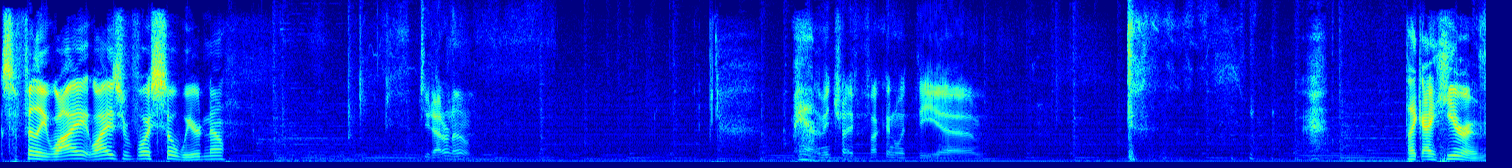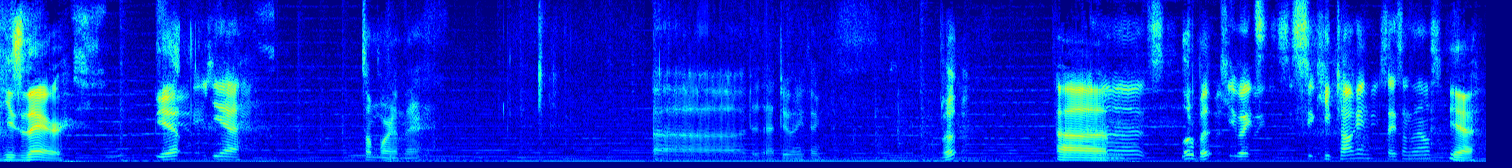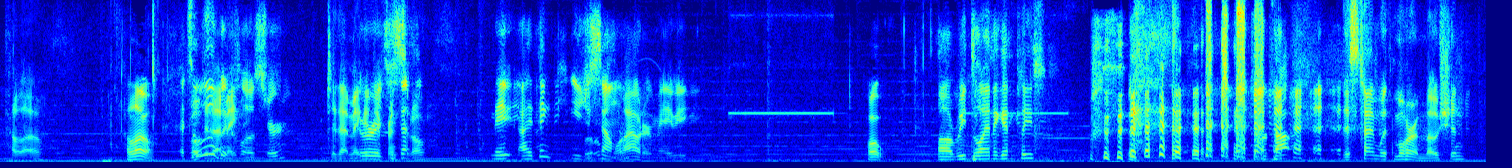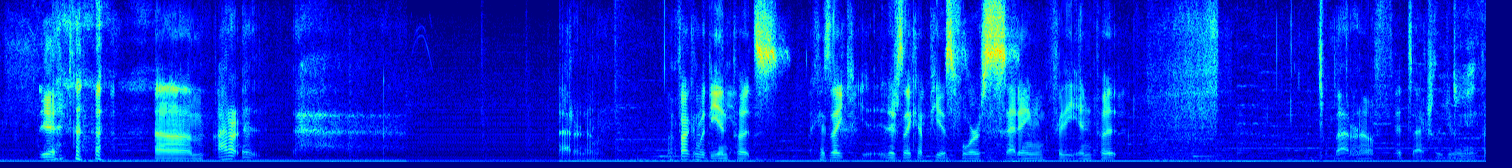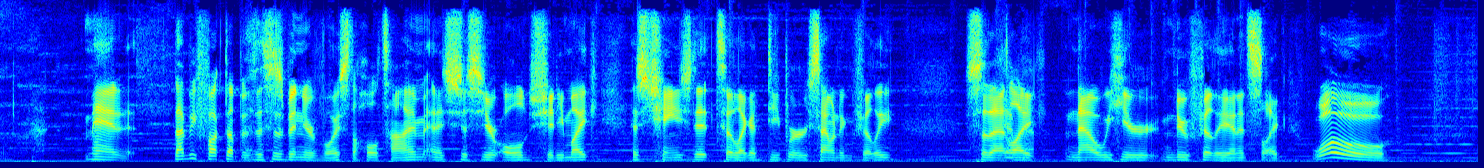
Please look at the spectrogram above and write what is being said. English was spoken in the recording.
So Philly, why why is your voice so weird now? Dude, I don't know. Man, Let me try fucking with the. Um... like I hear him. He's there. Yep. Yeah. Somewhere in there. Uh, did that do anything? Oh, Um, uh, s- a little bit. keep- wait, s- s- keep talking. Say something else. yeah. Hello. Hello. It's What a did little that bit make? closer. Did that make Or a it's difference just at all? Maybe I think you just sound more. louder. Maybe. Whoa. Uh, read the line again, please. This time with more emotion. Yeah. Um, I don't. Uh, I don't know. I'm fucking with the inputs because like there's like a PS4 setting for the input. I don't know if it's actually doing anything. Man, that'd be fucked up if this has been your voice the whole time and it's just your old shitty mic has changed it to like a deeper sounding Philly. So that Yeah, like now we hear new Philly and it's like, whoa,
